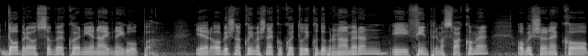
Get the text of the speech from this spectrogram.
dobre osobe koja nije naivna i glupa. Jer obično ako imaš neko ko je toliko dobronameran i fin prema svakome, obično je neko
